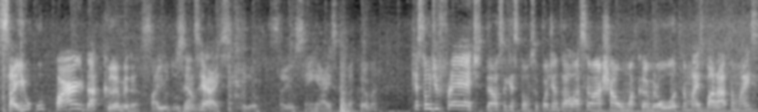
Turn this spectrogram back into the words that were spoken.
Saiu o par da câmera, saiu 200 reais, entendeu? Saiu 100 reais cada câmera. Questão de frete, tem essa questão. Você pode entrar lá, você vai achar uma câmera ou outra mais barata, mas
